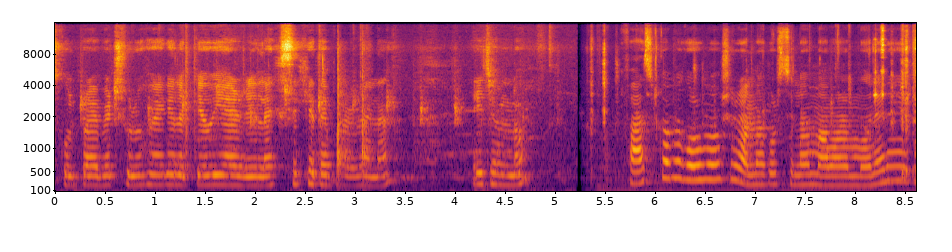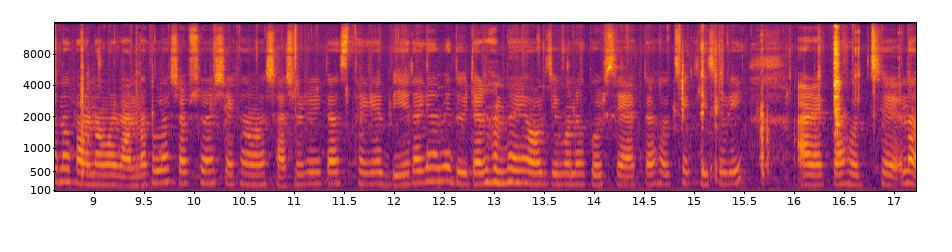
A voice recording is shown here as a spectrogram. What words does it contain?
স্কুল প্রাইভেট শুরু হয়ে গেলে কেউই আর রিল্যাক্সে খেতে পারবে না। এই জন্য ফার্স্ট কবে গরু মাংস রান্না করছিলাম আমার মনে নেই এখনও, কারণ আমার রান্না রান্নাগুলো সবসময় শেখা। আমার শাশুড়ির কাছ থেকে বিয়ের আগে আমি দুইটা রান্নাই আমার জীবনে করছি। একটা হচ্ছে খিচুড়ি আর একটা হচ্ছে, না,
